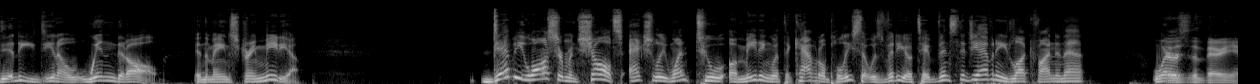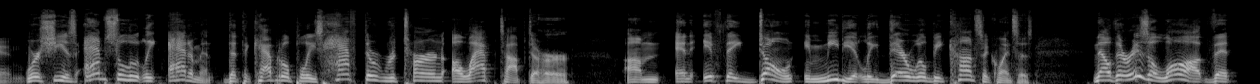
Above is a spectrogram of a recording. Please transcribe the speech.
any you know wind at all in the mainstream media. Debbie Wasserman Schultz actually went to a meeting with the Capitol Police that was videotaped. Vince, did you have any luck finding that? Where, it was the very end. Where she is absolutely adamant that the Capitol Police have to return a laptop to her. Um, and if they don't, immediately there will be consequences. Now, there is a law that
